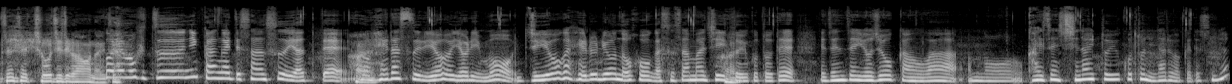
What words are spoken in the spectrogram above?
全然帳尻が合わない。これも普通に考えて算数やって、はい、減らす量よりも、需要が減る量の方が凄まじいということで、はい、全然余剰感はあの改善しないということになるわけですね。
